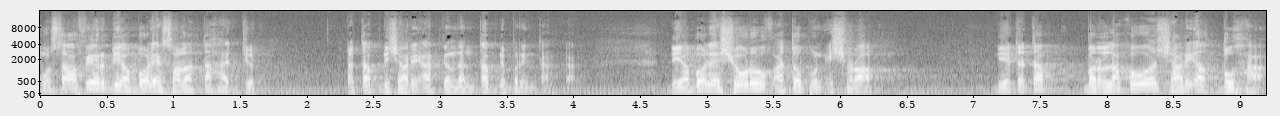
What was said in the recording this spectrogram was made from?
Musafir dia boleh sholat tahajud. Tetap disyariatkan dan tetap diperintahkan. Dia boleh syuruk ataupun isyraq. Dia tetap berlaku syariat duha.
